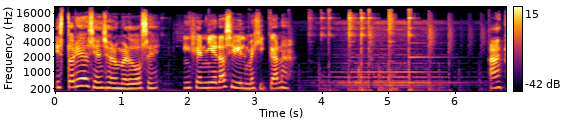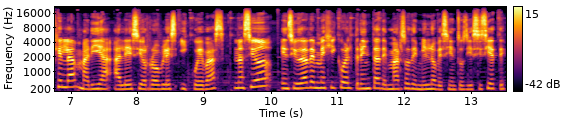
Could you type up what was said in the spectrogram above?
Historia de ciencia número 12. Ingeniera civil mexicana. Ángela María Alesio Robles y Cuevas nació en Ciudad de México el 30 de marzo de 1917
